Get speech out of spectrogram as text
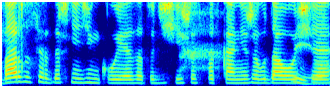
Bardzo serdecznie dziękuję za to dzisiejsze spotkanie, że udało się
